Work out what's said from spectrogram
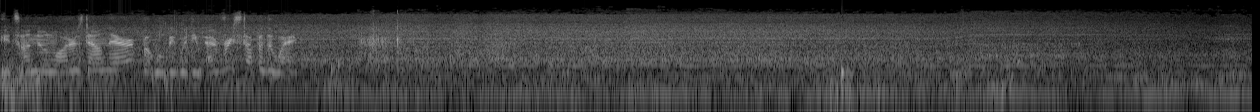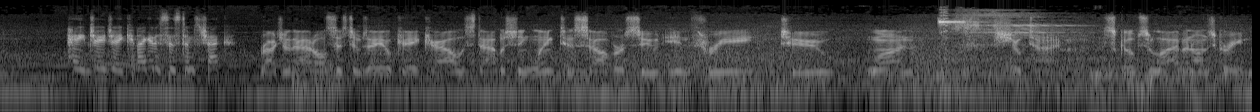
It's unknown waters down there, but we'll be with you every step of the way. JJ, can I get a systems check? Roger that. All systems A-OK, Cal. Establishing link to Salver suit in three, two, one. Showtime. Scopes are live and on screen.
